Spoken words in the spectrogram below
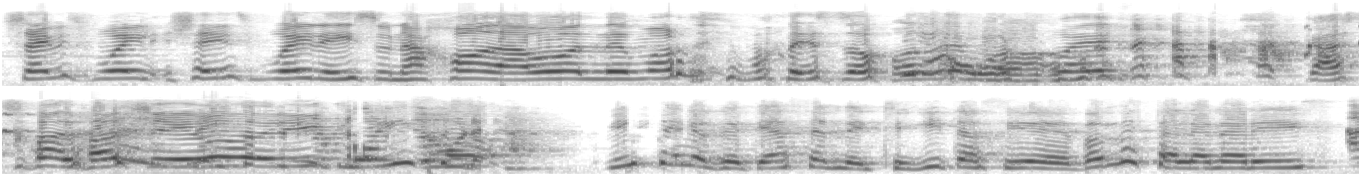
James Way, James Way le hizo una joda a Voldemort y por eso Voldemort Claro. fue, cayó a la tortura. ¿Viste lo que te hacen de chiquita así de dónde está la nariz?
